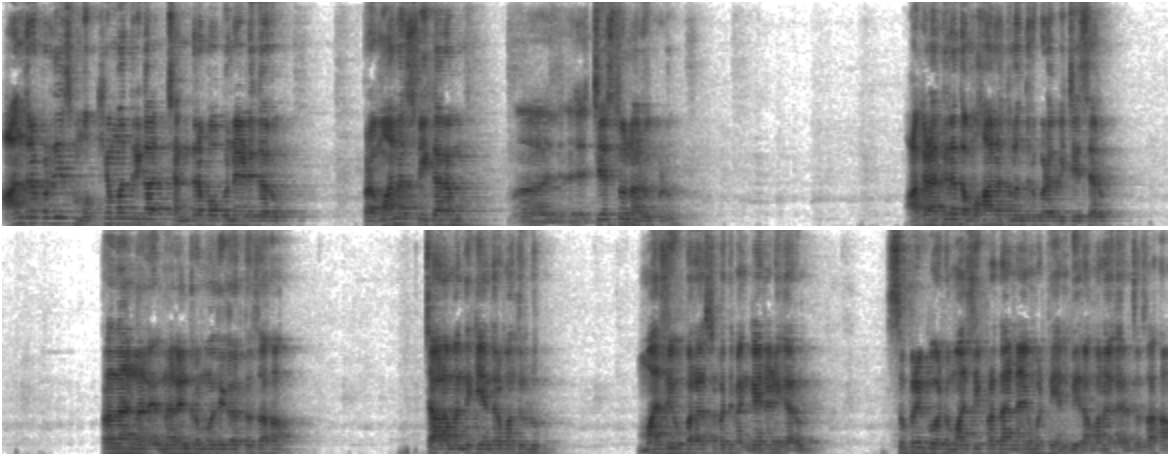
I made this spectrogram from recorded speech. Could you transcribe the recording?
ఆంధ్రప్రదేశ్ ముఖ్యమంత్రిగా చంద్రబాబు నాయుడు గారు ప్రమాణ స్వీకారం చేస్తున్నారు ఇప్పుడు. అక్కడ అగ్రత మహారథులందరూ కూడా విచ్చేశారు. ప్రధాని నరే నరేంద్ర మోదీ గారితో సహా చాలామంది కేంద్ర మంత్రులు మాజీ ఉపరాష్ట్రపతి వెంకయ్యనాయుడు గారు సుప్రీంకోర్టు మాజీ ప్రధాన న్యాయమూర్తి ఎన్వి రమణ గారితో సహా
